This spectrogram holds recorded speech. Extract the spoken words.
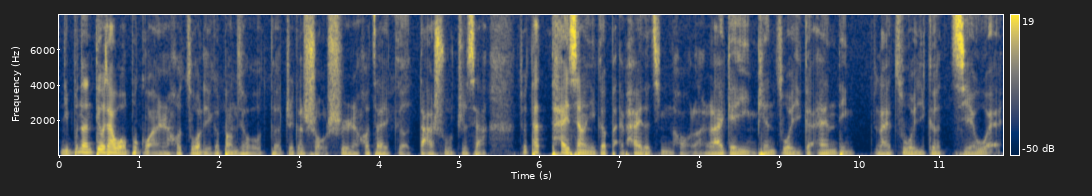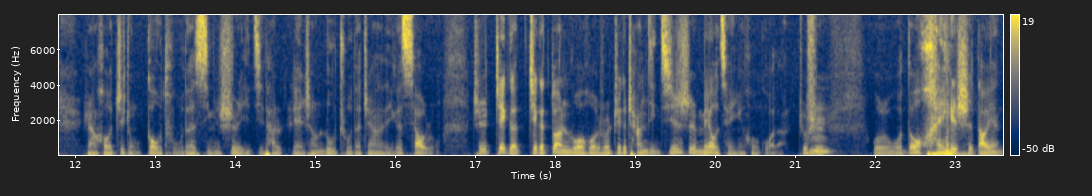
你不能丢下我不管。”然后做了一个棒球的这个手势，然后在一个大树之下，就他太像一个摆拍的镜头了，来给影片做一个 ending，来做一个结尾。然后这种构图的形式以及他脸上露出的这样的一个笑容，其实这个这个段落或者说这个场景其实是没有前因后果的，就是。我我都 怀疑是导演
